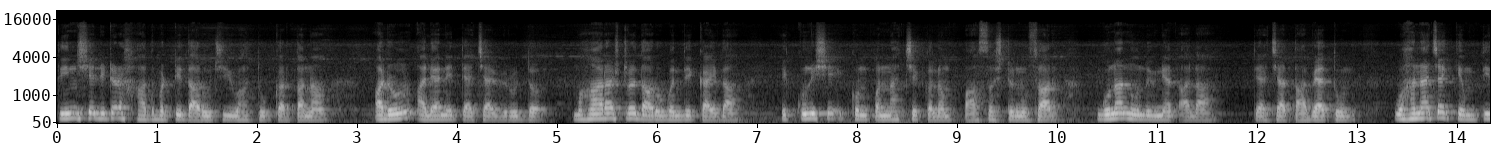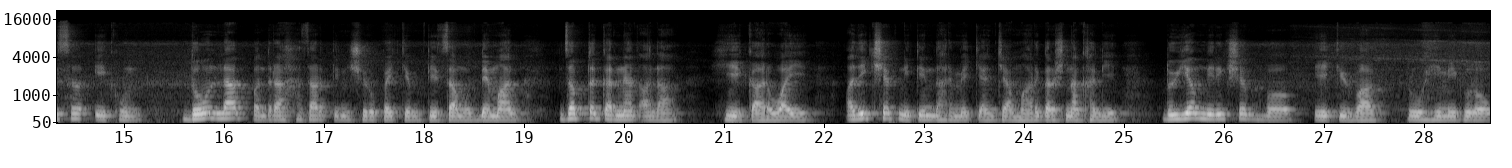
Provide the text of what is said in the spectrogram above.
तीनशे लिटर हातभट्टी दारूची वाहतूक करताना आढळून आल्याने त्याच्या विरुद्ध महाराष्ट्र दारूबंदी कायदा एकोणीसशे एकोणपन्नासचे कलम पासष्टनुसार गुन्हा नोंदविण्यात आला. त्याच्या ताब्यातून वाहनाच्या किमतीसह एकूण दोन लाख पंधरा हजार तीनशे रुपये किमतीचा मुद्देमाल जप्त करण्यात आला. ही कारवाई अधीक्षक नितीन धार्मिक यांच्या मार्गदर्शनाखाली दुय्यम निरीक्षक ब एक विभाग रोहिणी गुरव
